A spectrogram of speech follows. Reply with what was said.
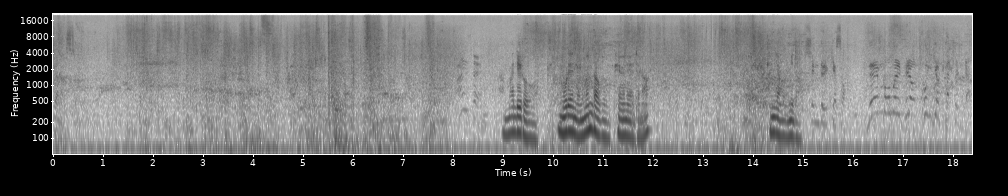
준비되지 않았어. 한마디로 물에 녹는다고 표현해야 되나? 굉장합니다. 신들께서 내 몸을 빌어 공격하신다.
